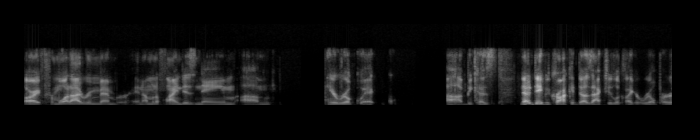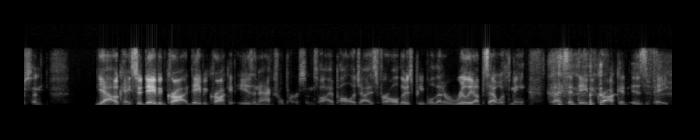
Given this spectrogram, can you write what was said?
All right, from what I remember, and I'm gonna find his name um here real quick. Uh, because no, David Crockett does actually look like a real person. Yeah, okay. So David Cro- David Crockett is an actual person. So I apologize for all those people that are really upset with me that I said Davy Crockett is fake.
